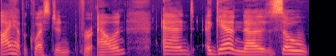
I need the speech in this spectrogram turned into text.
I have a question for Allan. And again, uh, so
